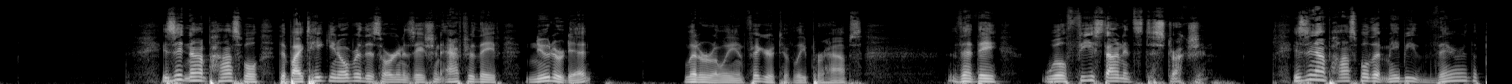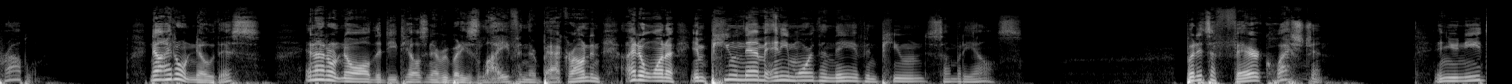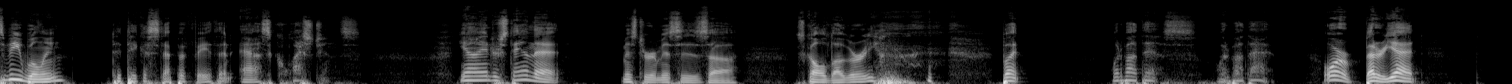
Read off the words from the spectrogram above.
Is it not possible that by taking over this organization after they've neutered it, literally and figuratively perhaps, that they will feast on its destruction? Is it not possible that maybe they're the problem? Now, I don't know this. And I don't know all the details in everybody's life and their background, and I don't want to impugn them any more than they have impugned somebody else. But it's a fair question. And you need to be willing to take a step of faith and ask questions. Yeah, I understand that, Mr. and Mrs. Uh, Skullduggery. but what about this? What about that? Or better yet,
